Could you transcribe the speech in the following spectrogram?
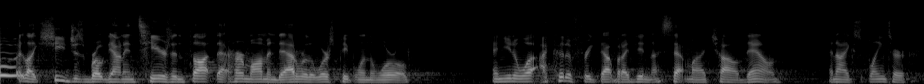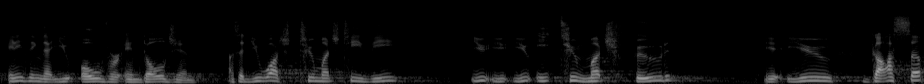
oh, like she just broke down in tears and thought that her mom and dad were the worst people in the world. And you know what? I could have freaked out, but I didn't. I sat my child down and I explained to her anything that you overindulge in. I said, You watch too much TV, you, you, you eat too much food, you, you gossip,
